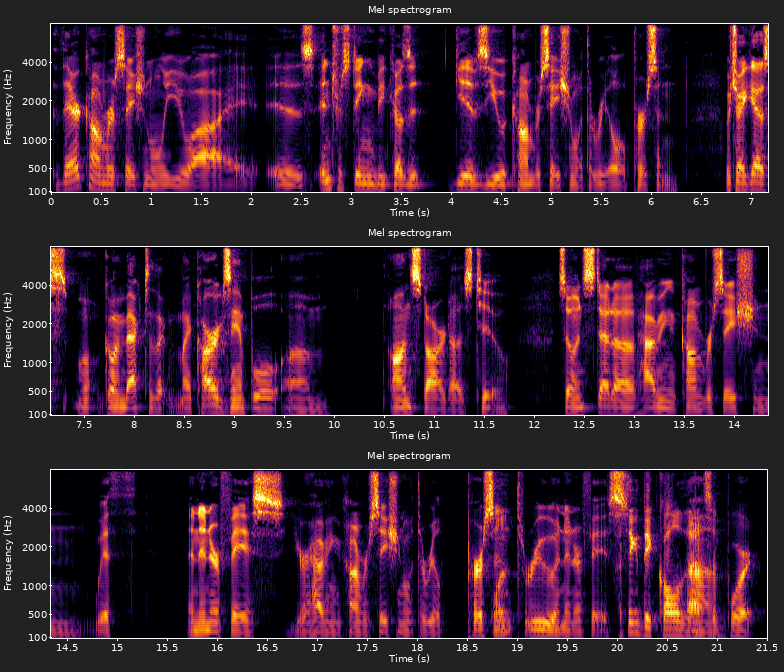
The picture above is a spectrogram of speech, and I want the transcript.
Their conversational UI is interesting because it gives you a conversation with a real person, which I guess going back to the, my car example, um, OnStar does too. So instead of having a conversation with an interface, you're having a conversation with a real person through an interface. I think they call Um, that support.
